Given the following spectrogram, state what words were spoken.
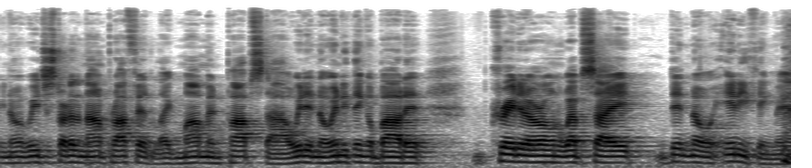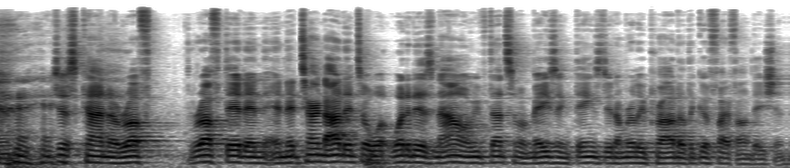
you know, we just started a nonprofit like mom and pop style. We didn't know anything about it. Created our own website. Didn't know anything, man. just kind of rough roughed it, and, and it turned out into what, what it is now. And we've done some amazing things, dude. I'm really proud of the Good Fight Foundation.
